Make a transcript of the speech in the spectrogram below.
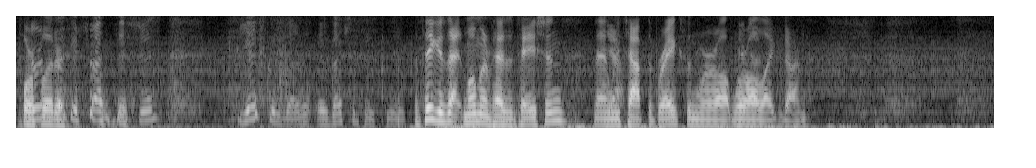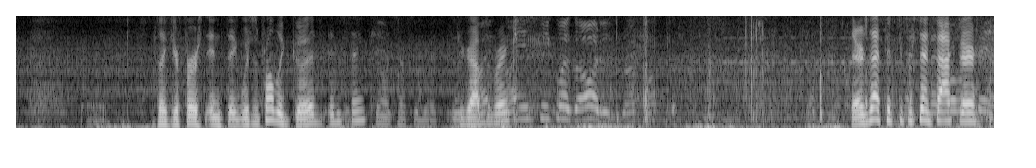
four footer. like a transition. You guys could have done it. It was actually pretty smooth. The thing is that moment of hesitation, then Yeah. we tap the brakes and we're all, we're all like done. It's like your first instinct, which is probably good instinct. Don't touch the brakes. To grab the brakes? My instinct was, oh, just drop off the. There's that 50% That's what factor.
